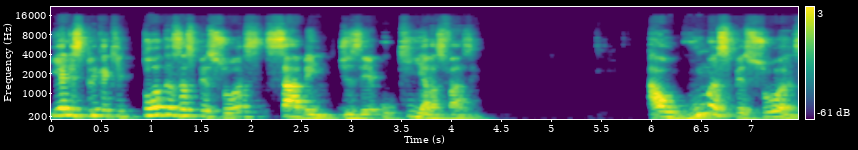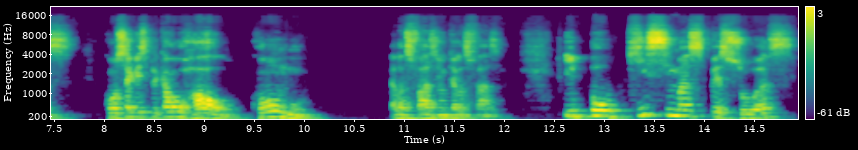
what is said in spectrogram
E ele explica que todas as pessoas sabem dizer o que elas fazem. Algumas pessoas conseguem explicar o how, como elas fazem o que elas fazem e pouquíssimas pessoas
